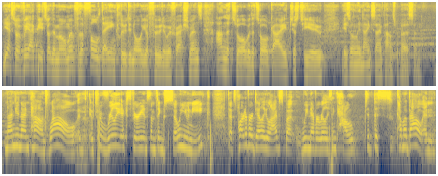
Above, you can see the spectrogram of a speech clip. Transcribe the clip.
Yeah, so a VIP tour at the moment for the full day, including all your food and refreshments, and the tour with a tour guide just to you, is only £99 per person. 99 pounds. Wow. To really experience something so unique that's part of our daily lives, but we never really think, how did this come about? And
